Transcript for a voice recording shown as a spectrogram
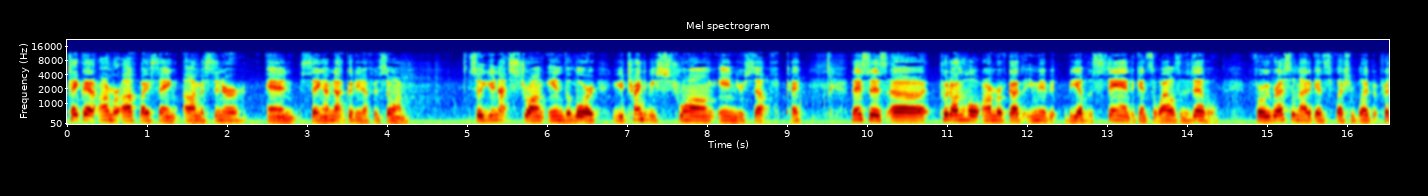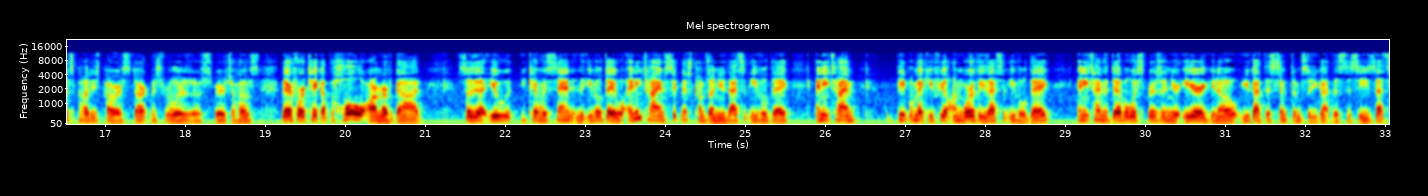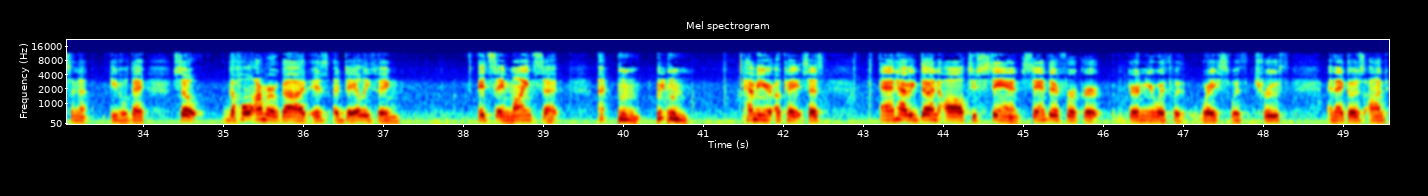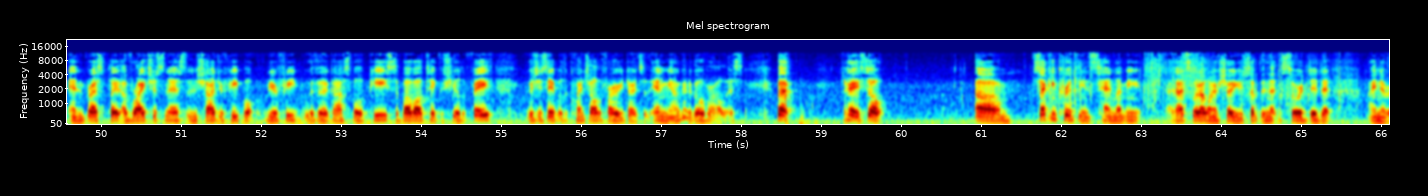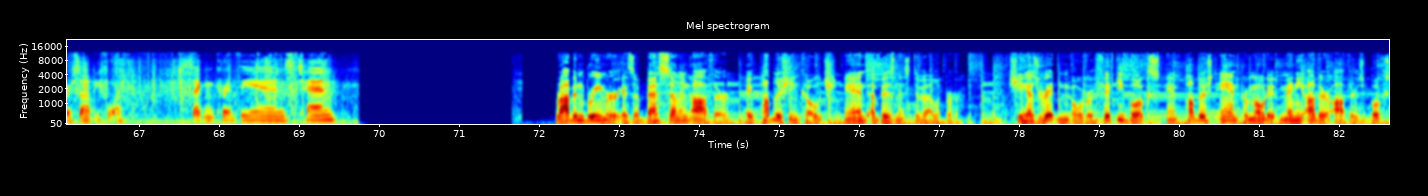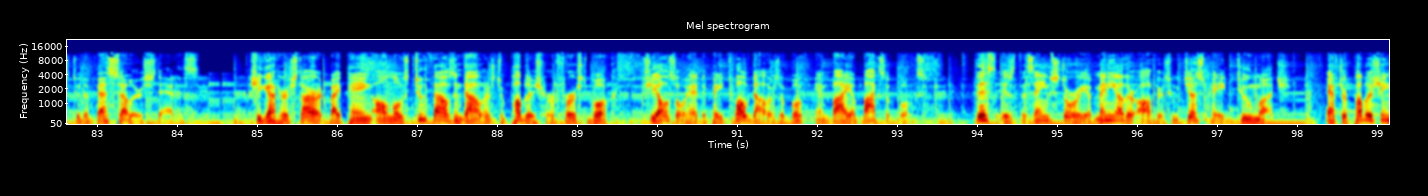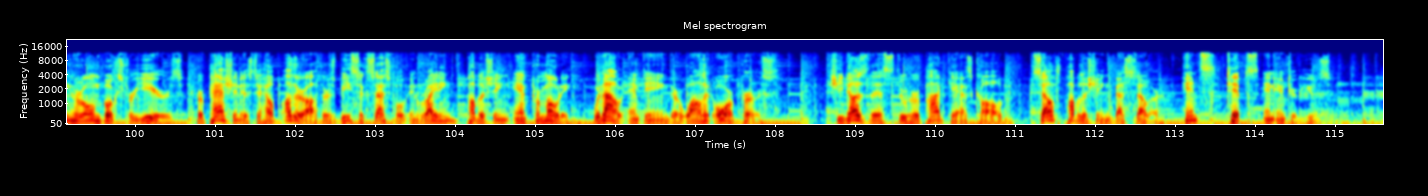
take that armor off by saying, oh, I'm a sinner, and saying, I'm not good enough, and so on. So you're not strong in the Lord. You're trying to be strong in yourself, okay? Then it says, uh, put on the whole armor of God that you may be able to stand against the wiles of the devil. For we wrestle not against flesh and blood, but principalities, powers, darkness, rulers of spiritual hosts. Therefore, take up the whole armor of God, so that you you can withstand in the evil day. Well, anytime sickness comes on you, that's an evil day. Anytime people make you feel unworthy, that's an evil day. Anytime the devil whispers in your ear, you know, you got this symptom, so you got this disease, that's an evil day. So the whole armor of God is a daily thing. It's a mindset having okay, it says, and having done all to stand, stand therefore gir- girding your waist with waist with truth, and that goes on and breastplate of righteousness, and shod your people your feet with the gospel of peace. Above all, take the shield of faith, which is able to quench all the fiery darts of the enemy. I'm going to go over all this, but okay, so um, Second Corinthians ten. Let me. That's what I want to show you. Something that the sword did that I never saw before. Second Corinthians 10. Robin Bremer is a best selling author, a publishing coach, and a business developer. She has written over 50 books and published and promoted many other authors' books to the bestsellers status. She got her start by paying almost $2,000 to publish her first book. She also had to pay $12 a book and buy a box of books. This is the same story of many other authors who just paid too much. After publishing her own books for years, her passion is to help other authors be successful in writing, publishing, and promoting without emptying their wallet or purse. She does this through her podcast called Self Publishing Bestseller Hints, Tips, and Interviews.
